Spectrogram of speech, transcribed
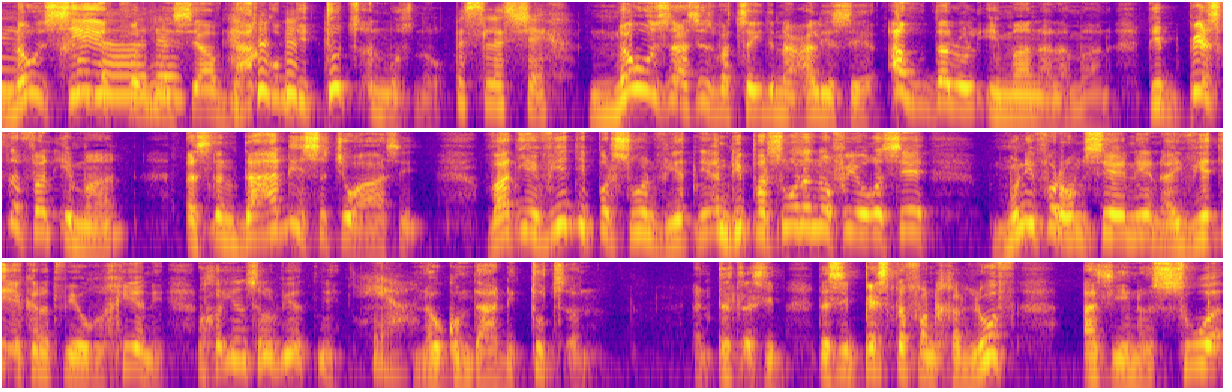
Nou sê ek vir myself, daar kom die toets in mos nou. Beslis, Sheikh. Nou is as is wat Sayyidina Ali sê, afdalul iman al aman. Die beste van iman is in daardie situasie wat jy weet die persoon weet nie en die persoon het nog vir jou gesê moenie vir hom sê nee en hy weet nie ek het dit vir jou gegee nie. Geen sal weet nie. Ja. Nou kom daar die toets in. En dit is die dis die beste van geloof as jy nou so 'n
